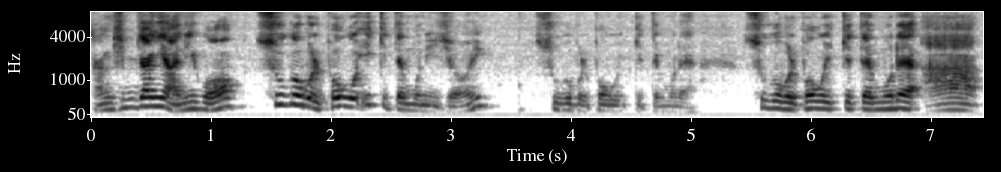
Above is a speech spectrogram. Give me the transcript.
강심장이 아니고, 수급을 보고 있기 때문이죠. 수급을 보고 있기 때문에. 수급을 보고 있기 때문에, 아,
